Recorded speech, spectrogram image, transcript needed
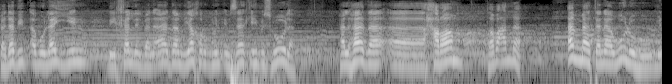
فده بيبقى ملين بيخلي البني آدم يخرج من إمساكه بسهولة. هل هذا آه، حرام؟ طبعا لا. أما تناوله من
